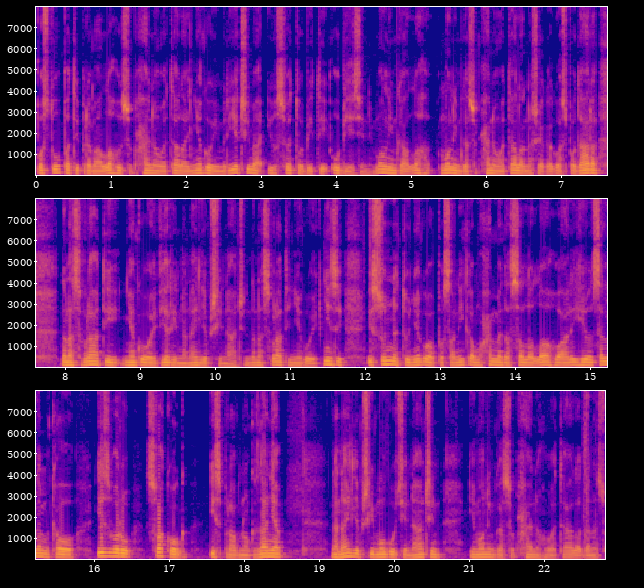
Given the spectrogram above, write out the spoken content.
postupati prema Allahu subhanahu wa ta'ala i njegovim riječima i u sve to biti ubijeđeni. Molim ga, Allah, molim ga subhanahu wa ta'ala našeg gospodara da nas vrati njegovoj vjeri na najljepši način, da nas vrati njegove knjizi i sunnetu njegova poslanika Muhammeda sallallahu alaihi wa sallam kao izvoru svakog ispravnog znanja na najljepši mogući način i molim ga subhanahu wa ta'ala da nas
